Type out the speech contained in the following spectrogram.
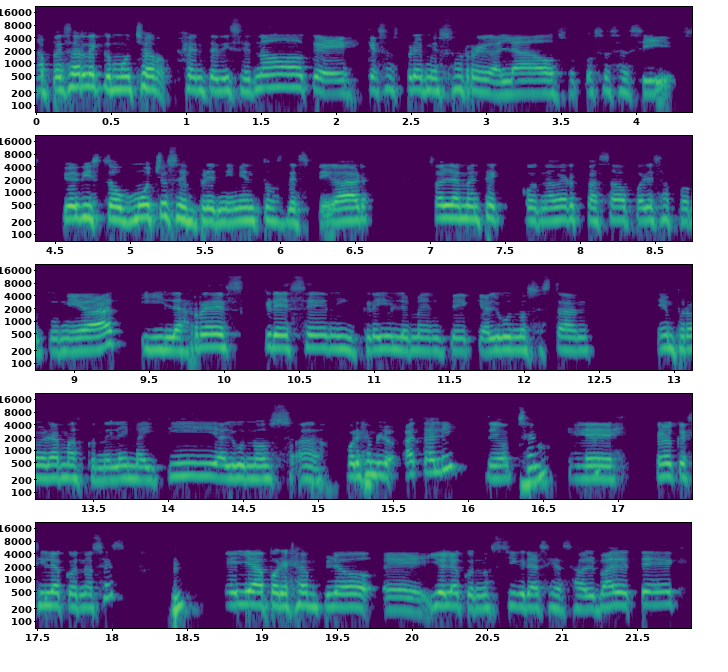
a pesar de que mucha gente dice, no, que, que esos premios son regalados o cosas así, yo he visto muchos emprendimientos despegar solamente con haber pasado por esa oportunidad y las redes crecen increíblemente, que algunos están en programas con el MIT, algunos, ah, por ejemplo, Atali de Otzen, que creo que sí la conoces. Ella, por ejemplo, eh, yo la conocí gracias al Biotech,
